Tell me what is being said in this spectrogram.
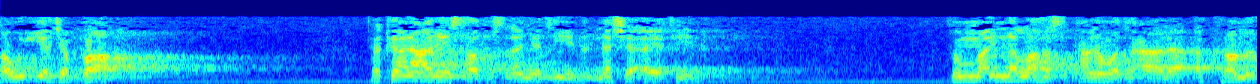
قوية جبارة. فكان عليه الصلاة والسلام يتيما نشأ يتيما. ثم إن الله سبحانه وتعالى أكرمه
